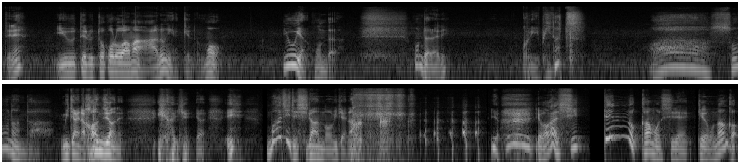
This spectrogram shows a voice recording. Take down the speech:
てね言うてるところはまああるんやけども。言うやんほんだら。ほんだらやで。Creepy Nuts？ああそうなんだ。みたいな感じやねん。いやいやいやえマジで知らんの？みたいな。いやいや分かる知ってんのかもしれんけどなんか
